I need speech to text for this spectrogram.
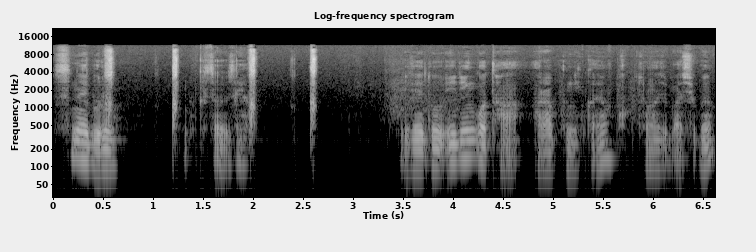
스냅으로 이렇게 써주세요. 이래도 1인 거 다 알아보니까요. 걱정하지 마시고요.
